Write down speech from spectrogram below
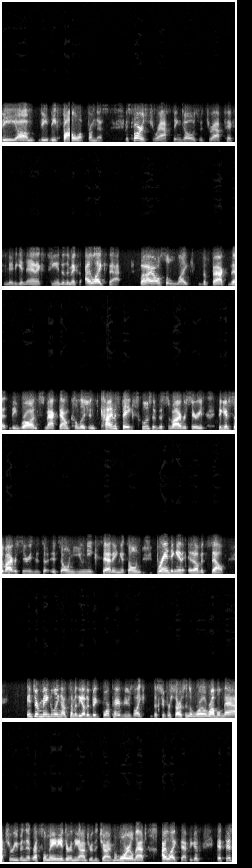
the um, the the follow up from this. As far as drafting goes, with draft picks and maybe getting NXT into the mix, I like that. But I also like the fact that the Raw and SmackDown collisions kind of stay exclusive to Survivor Series to give Survivor Series its, its own unique setting, its own branding in of itself intermingling on some of the other big four pay per views, like the Superstars in the Royal Rumble match, or even at WrestleMania during the Andre the Giant Memorial match. I like that because at this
